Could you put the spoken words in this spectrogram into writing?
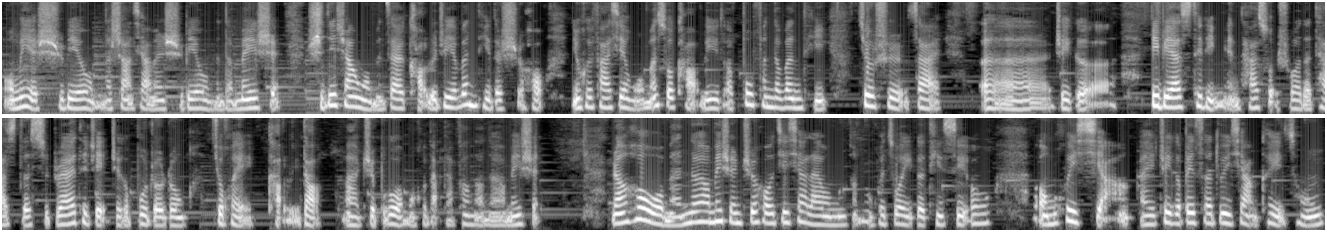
我们也识别我们的上下文，识别我们的 mission。实际上我们在考虑这些问题的时候，你会发现我们所考虑的部分的问题，就是在呃这个 BBST 里面他所说的 test strategy 这个步骤中就会考虑到啊，只不过我们会把它放到 notation。然后我们 notation 之后，接下来我们可能会做一个 TCO，我们会想，哎，这个被测对象可以从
